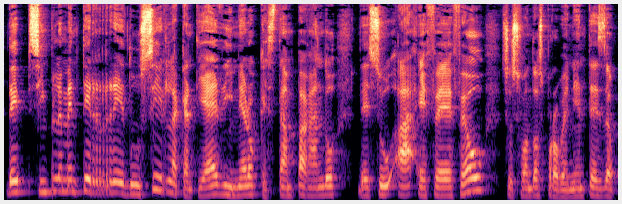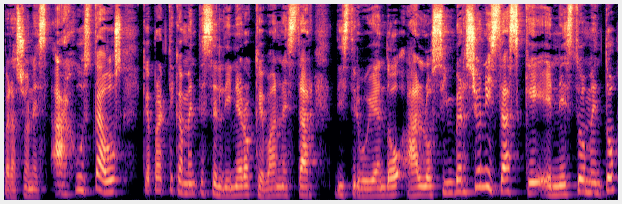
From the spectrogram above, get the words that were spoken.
de simplemente reducir la cantidad de dinero que están pagando de su AFFO, sus fondos provenientes de operaciones ajustados, que prácticamente es el dinero que van a estar distribuyendo a los inversionistas que en este momento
